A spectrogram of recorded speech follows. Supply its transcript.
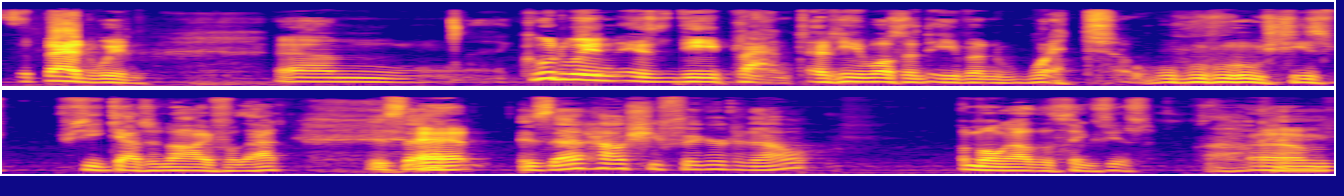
It's a bad win. Um, Goodwin is the plant, and he wasn't even wet. Ooh, she's she got an eye for that. Is that Uh, is that how she figured it out? among other things? Yes. Um,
